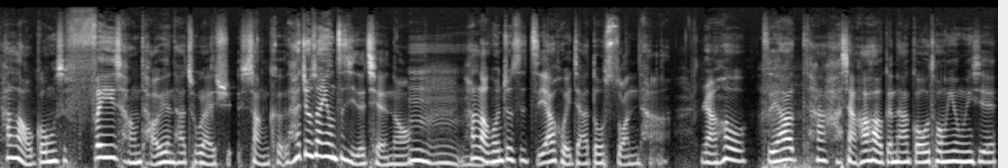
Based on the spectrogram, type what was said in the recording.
她老公是非常讨厌她出来学上课，她就算用自己的钱哦，嗯嗯，她老公就是只要回家都酸她，然后只要她想好好跟她沟通，用一些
